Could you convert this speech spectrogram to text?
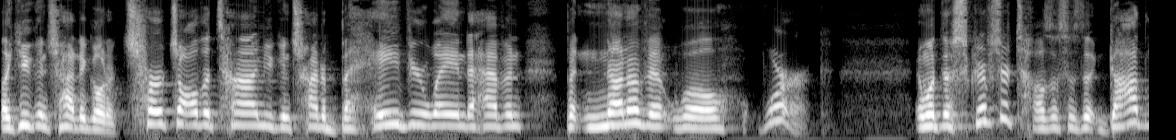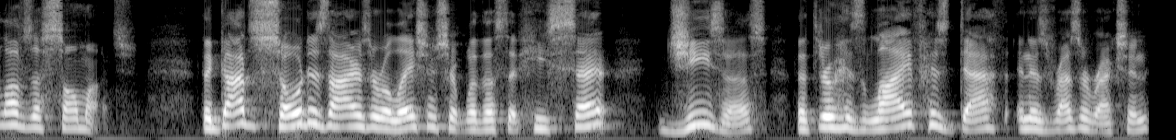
like you can try to go to church all the time, you can try to behave your way into heaven, but none of it will work. And what the scripture tells us is that God loves us so much, that God so desires a relationship with us that he sent Jesus, that through his life, his death, and his resurrection,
